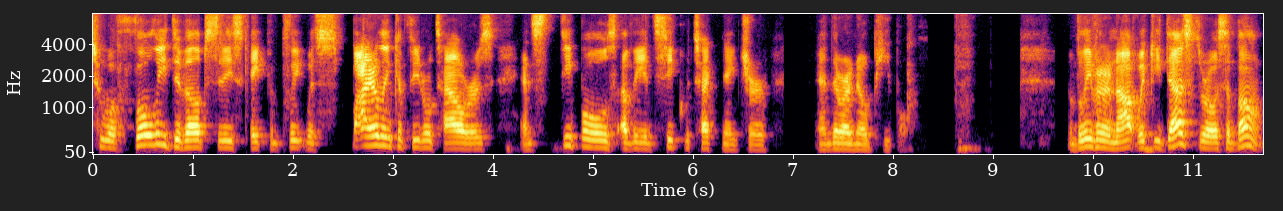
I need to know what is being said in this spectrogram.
to a fully developed cityscape complete with spiraling cathedral towers and steeples of the Encyclotech nature, and there are no people. And believe it or not, Wiki does throw us a bone.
